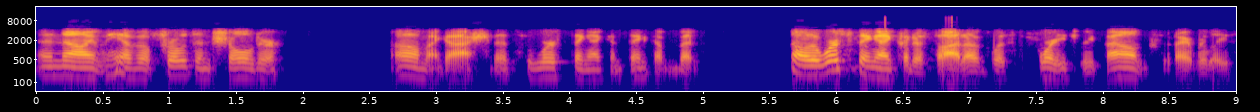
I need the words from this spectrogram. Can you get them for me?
and now I have a frozen shoulder. Oh my gosh, that's the worst thing I can think of. But no, the worst thing I could have thought of was the 43 pounds that I released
